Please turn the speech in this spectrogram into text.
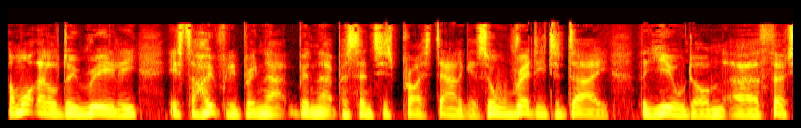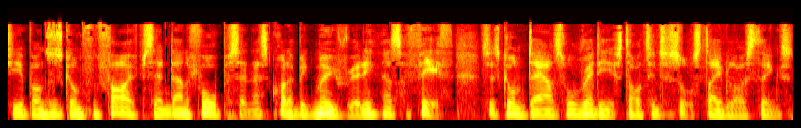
And what that'll do really is to hopefully bring that, bring that percentage price down again. So already today, the yield on 30 year bonds has gone from 5% down to 4%. That's quite a big move, really. That's a fifth. So it's gone down. So already it's started to sort of stabilise things.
